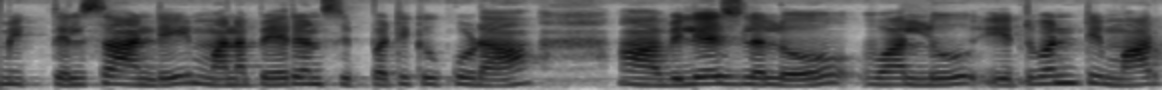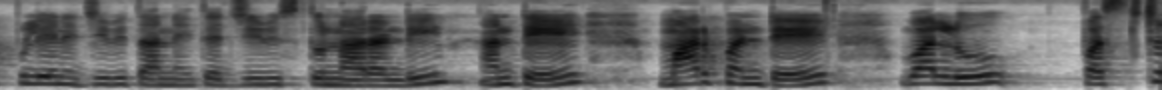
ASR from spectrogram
మీకు తెలుసా అండి మన పేరెంట్స్ ఇప్పటికీ కూడా విలేజ్లలో వాళ్ళు ఎటువంటి మార్పు లేని జీవితాన్ని అయితే జీవిస్తున్నారండి. అంటే మార్పు అంటే వాళ్ళు ఫస్ట్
